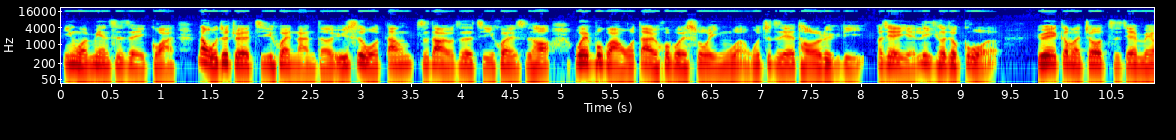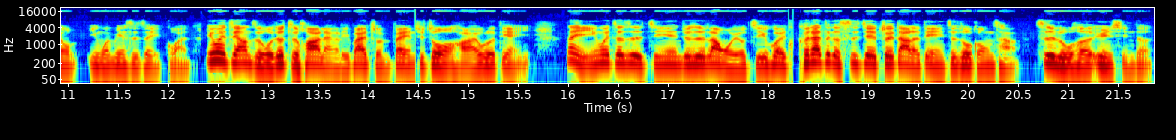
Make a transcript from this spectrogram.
英文面试这一关，那我就觉得机会难得，于是我当知道有这个机会的时候，我也不管我到底会不会说英文，我就直接投了履历。而且也立刻就过了，因为根本就直接没有英文面试这一关。因为这样子，我就只花两个礼拜准备去做好莱坞的电影。那也因为这次经验，就是让我有机会窥探这个世界最大的电影制作工厂是如何运行的。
